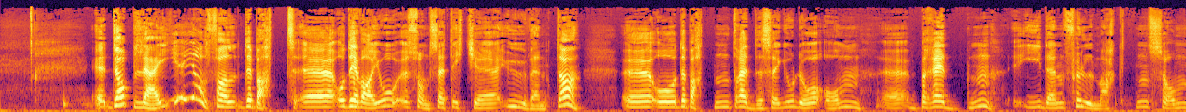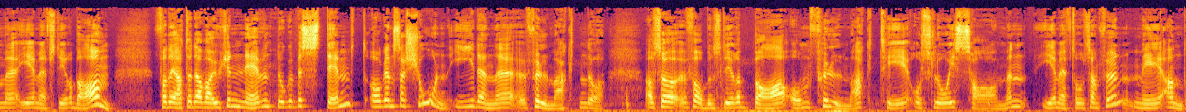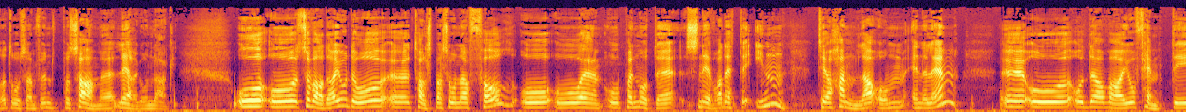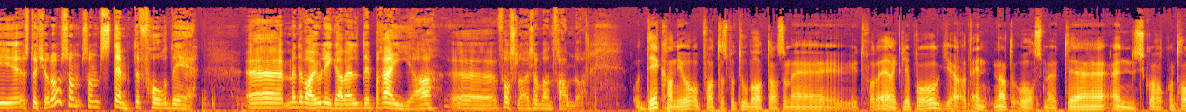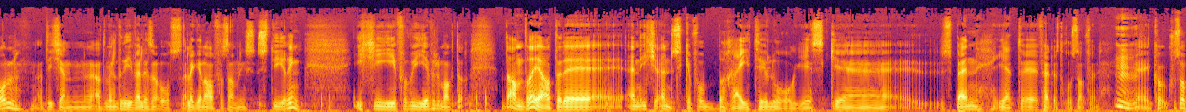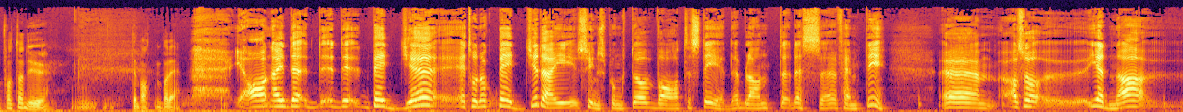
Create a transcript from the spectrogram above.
Eh, det ble iallfall debatt, eh, og det var jo sånn sett ikke uventa. Eh, og debatten dreide seg jo da om bredden i den fullmakten som IMF-styret ba om. For det, det var jo ikke nevnt noe bestemt organisasjon i denne fullmakten, da. Altså, Forbundsstyret ba om fullmakt til å slå i sammen IMF-trossamfunn med andre trossamfunn på samme læregrunnlag. Og, og, så var det jo da uh, talspersoner for å på en måte snevre dette inn til å handle om NLM. Uh, og, og det var jo 50 stykker da som, som stemte for det. Uh, men det var jo likevel det breie forslaget som vant fram da. Og Det kan jo oppfattes på to måter, som jeg utfordrer Erik litt på òg. Enten at årsmøtet ønsker å ha kontroll, at de, kjenner, at de vil drive liksom års- eller generalforsamlingsstyring. Ikke gi for mye fullmakter. Det andre er at det, en ikke ønsker for brei teologisk eh, spenn i et eh, felles trossamfunn. Mm. Eh, Hvordan oppfatter du debatten på det? Ja, nei, det, det, det, begge Jeg tror nok begge de synspunkter var til stede blant disse 50. Eh, altså, gjerne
